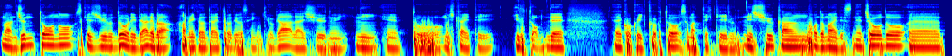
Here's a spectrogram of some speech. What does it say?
まあ順当のスケジュール通りであれば、アメリカの大統領選挙が来週に、にえっと、もう控えていると。で、え刻一刻と迫ってきている。2週間ほど前ですね、ちょうど、えー、っ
